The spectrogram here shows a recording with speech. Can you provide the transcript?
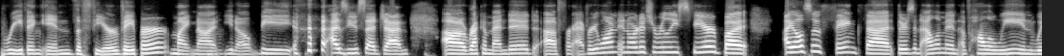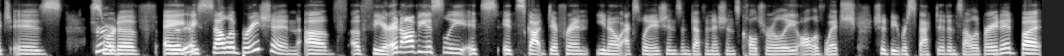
breathing in the fear vapor might not, Mhm. you know, be, as you said, Jen, uh, recommended uh, for everyone in order to release fear. But I also think that there's an element of Halloween, which is True. sort of a, a celebration of of fear and obviously it's it's got different you know explanations and definitions culturally all of which should be respected and celebrated but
